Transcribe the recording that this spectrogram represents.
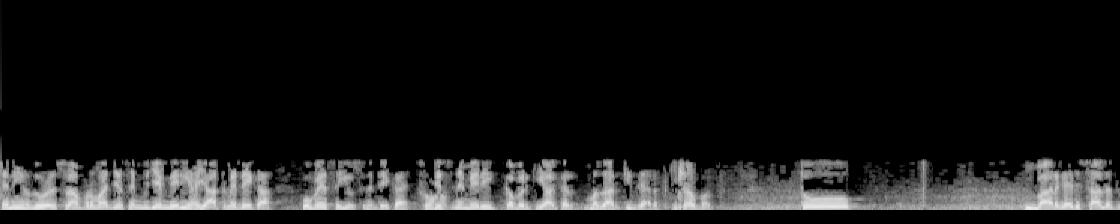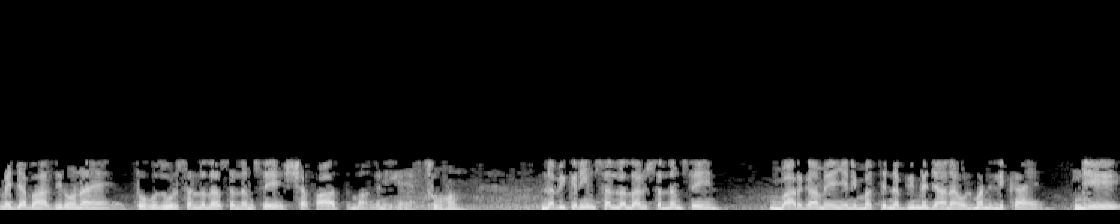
یعنی حضور علیہ السلام فرمایا جیسے مجھے میری حیات میں دیکھا وہ ویسے ہی اس نے دیکھا ہے جس نے میری قبر کی آ کر مزار کی زیارت کی۔ کیا بات تو بارگاہ رسالت میں جب حاضر ہونا ہے تو حضور صلی اللہ علیہ وسلم سے شفاعت مانگنی ہے۔ سبحان۔ نبی کریم صلی اللہ علیہ وسلم سے بارگاہ میں یعنی مسجد نبی میں جانا علماء نے لکھا ہے کہ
